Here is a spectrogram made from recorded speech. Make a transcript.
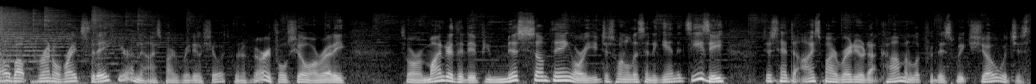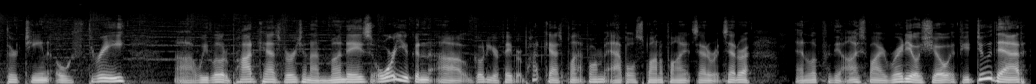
All about parental rights today here on the iSpy Radio Show. It's been a very full show already. So a reminder that if you missed something or you just want to listen again, it's easy. Just head to iSpyRadio.com and look for this week's show, which is 1303. Uh, we load a podcast version on Mondays, or you can uh, go to your favorite podcast platform, Apple, Spotify, etc., etc., and look for the iSpy Radio Show. If you do that,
